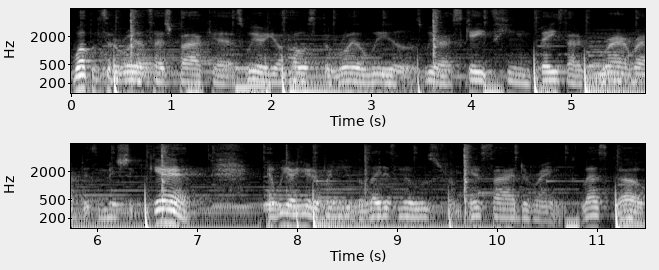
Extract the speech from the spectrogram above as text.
Welcome to the Royal Touch Podcast. We are your hosts, the Royal Wheels. We are a skate team based out of Grand Rapids, Michigan. And we are here to bring you the latest news from inside the ring. Let's go.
